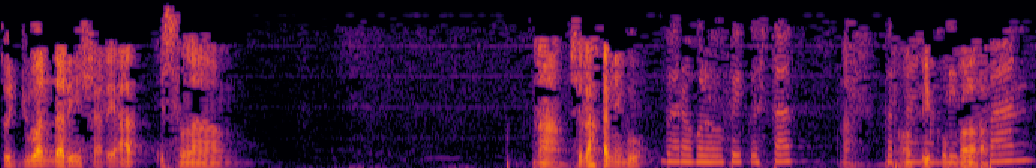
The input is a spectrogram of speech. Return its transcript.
tujuan dari syariat Islam. Nah, silahkan Ibu. Barakallahu fiik Ustaz. Nah, pertanyaan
